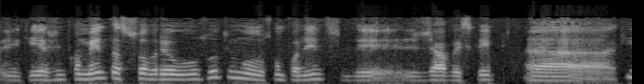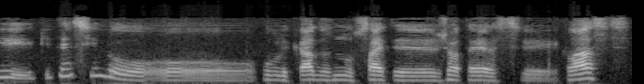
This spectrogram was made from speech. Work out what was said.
em que a gente comenta sobre os últimos componentes de JavaScript que, que tem sido publicados no site JS Classes.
